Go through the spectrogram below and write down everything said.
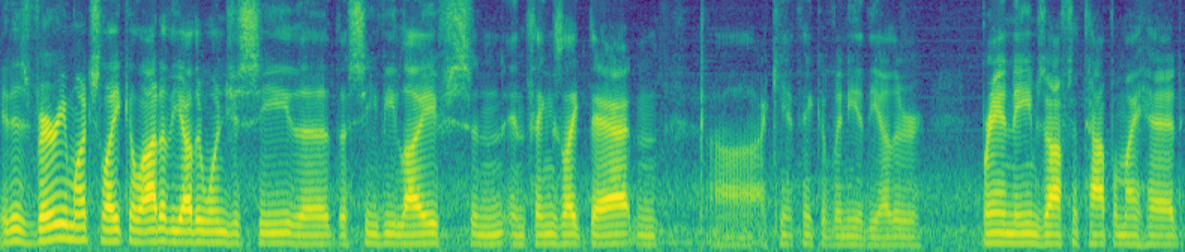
it is very much like a lot of the other ones you see, the, the CV Lifes and, and things like that. And uh, I can't think of any of the other brand names off the top of my head.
